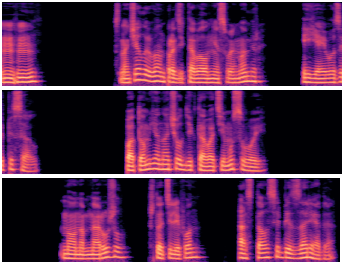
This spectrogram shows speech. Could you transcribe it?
Угу. Сначала Иван продиктовал мне свой номер, и я его записал. Потом я начал диктовать ему свой. Но он обнаружил, что телефон остался без заряда.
